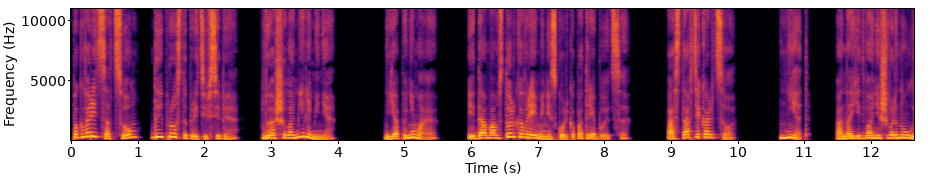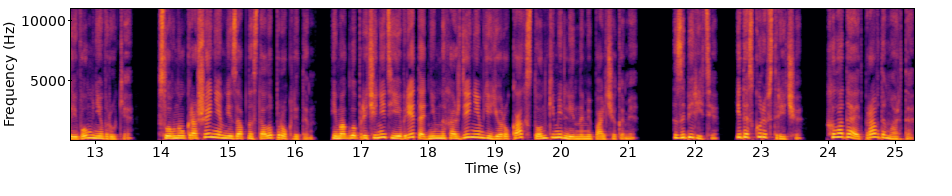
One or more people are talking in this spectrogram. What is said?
Поговорить с отцом, да и просто прийти в себя. Вы ошеломили меня? Я понимаю. И дам вам столько времени, сколько потребуется. Оставьте кольцо. Нет. Она едва не швырнула его мне в руки. Словно украшение внезапно стало проклятым и могло причинить ей вред одним нахождением в ее руках с тонкими длинными пальчиками. Заберите. И до скорой встречи. Холодает, правда, Марта?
